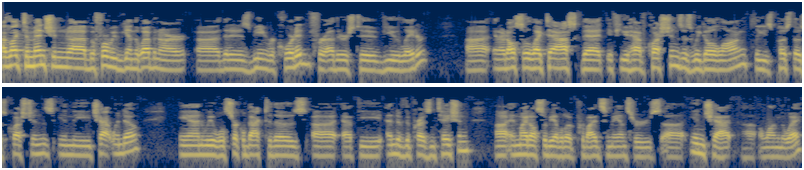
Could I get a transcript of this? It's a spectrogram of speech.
I'd like to mention uh, before we begin the webinar uh, that it is being recorded for others to view later. Uh, and I'd also like to ask that if you have questions as we go along, please post those questions in the chat window and we will circle back to those uh, at the end of the presentation and might also be able to provide some answers uh, in chat uh, along the way.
